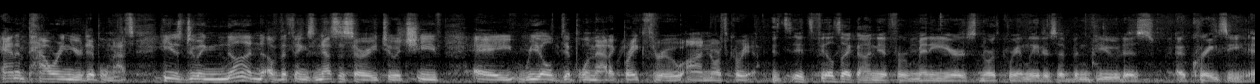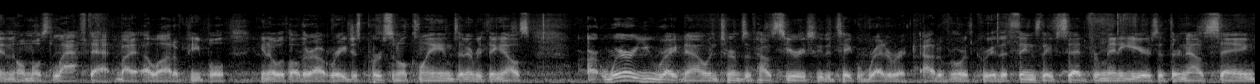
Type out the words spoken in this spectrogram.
and empowering your diplomats. He is doing none of the things necessary to achieve a real diplomatic breakthrough on North Korea. It, it feels like, Anja, for many years, North Korean leaders have been viewed as uh, crazy and almost laughed at by a lot of people, you know, with all their outrageous personal claims and everything else. Are, where are you right now in terms of how seriously to take rhetoric out of North Korea? The things they've said for many years that they're now saying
